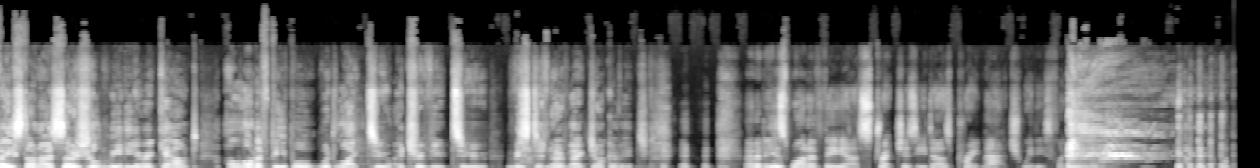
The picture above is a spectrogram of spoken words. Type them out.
based on our social media account, a lot of people would like to attribute to Mr. Novak Djokovic. And it is one of the uh, stretches he does pre-match with his flexibility.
